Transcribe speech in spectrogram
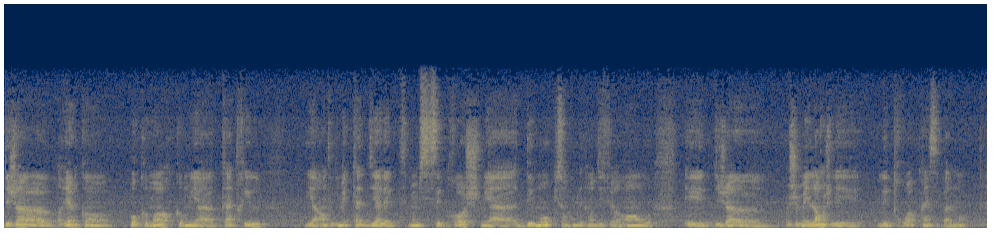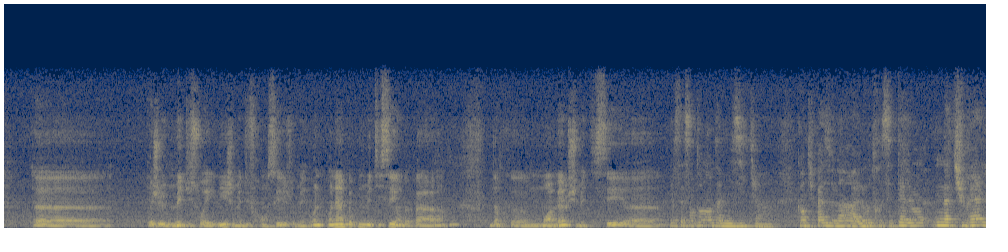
Déjà, rien qu'au Comores, comme il y a quatre îles, il y a entre guillemets quatre dialectes, même si c'est proche, mais il y a des mots qui sont complètement différents. Et déjà, euh, je mélange les, les trois principalement. Euh, et je mets du swahili, je mets du français, je mets, on, est un peu plus métissé, on ne peut pas... Mhm. Donc euh, moi-même, je suis métissé. Ça s'entend dans ta musique. Hein. Quand tu passes de l'un à l'autre, c'est tellement naturel.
